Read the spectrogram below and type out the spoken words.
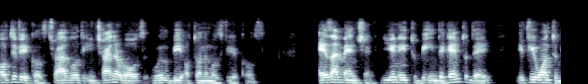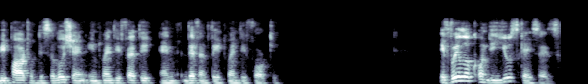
of the vehicles traveled in China roads will be autonomous vehicles. As I mentioned, you need to be in the game today if you want to be part of the solution in 2030 and definitely 2040. If we look on the use cases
